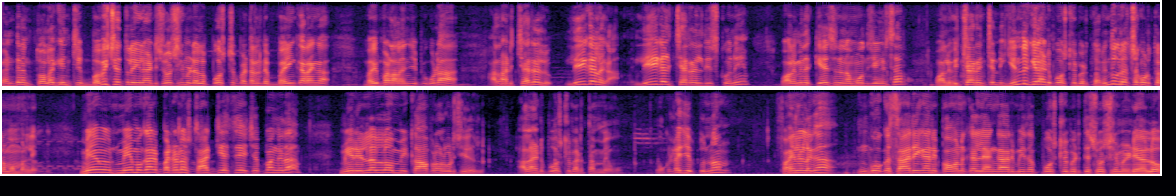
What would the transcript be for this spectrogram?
వెంటనే తొలగించి భవిష్యత్తులో ఇలాంటి సోషల్ మీడియాలో పోస్టు పెట్టాలంటే భయంకరంగా భయపడాలని చెప్పి కూడా అలాంటి చర్యలు లీగల్గా లీగల్ చర్యలు తీసుకొని వాళ్ళ మీద కేసులు నమోదు చేయండి సార్. వాళ్ళు విచారించండి. ఎందుకు ఇలాంటి పోస్టులు పెడతారు? ఎందుకు రెచ్చగొడుతున్నారు మమ్మల్ని? మేము మేము కానీ పెట్టడం స్టార్ట్ చేస్తే చెప్పాం కదా మీరు ఇళ్ళలో మీ కాపురాలు కూడా చేయరు. అలాంటి పోస్టులు పెడతాం మేము. ఒకటే చెప్తున్నాం. ఫైనల్గా ఇంకొకసారి కానీ పవన్ కళ్యాణ్ గారి మీద పోస్టులు పెడితే సోషల్ మీడియాలో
